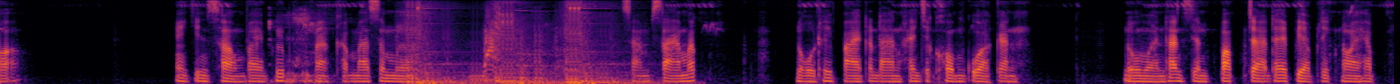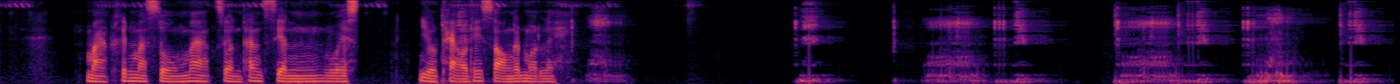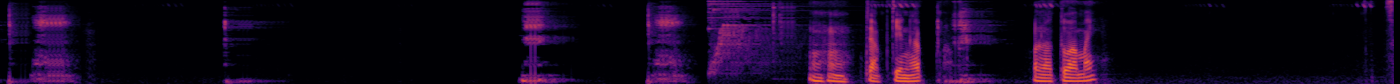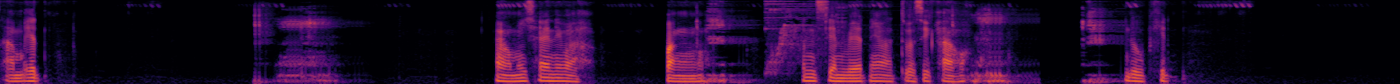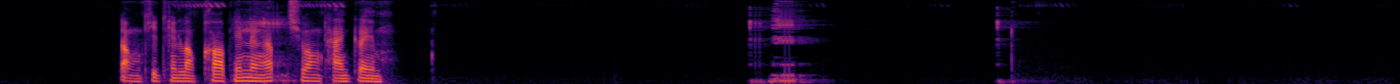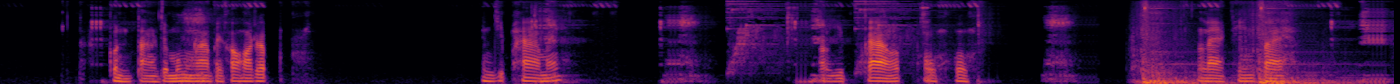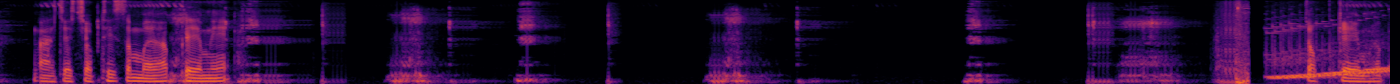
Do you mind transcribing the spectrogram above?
ให้กินสองไปปึ๊บมากลับมาเสมอสามสามครับโดที่ปลายกระดานใครจะคมกว่ากัน ดูเหมือนท่านเซียนป๊อปจะได้เปรียบเล็กน้อยครับ หมากขึ้นมาสูงมากส่วนท่านเซียนเวสต์อยู่แถวที่สองกันหมดเลย จับกินครับคนละตัวไหมสามเอ็ดอ้าวไม่ใช่นี่ว่าฝั่งเป็นเซียนเวสเนี่ยตัวสีขาว ดูผิด ต้องคิดให้รอบคอบนิดนึงครับ ช่วงท้ายเกม คนต่างจะมุ่งหน้าไปเข้าฮอตครับเป็นยี่ห้าไหมเอายี่เก้าครับ โอ้โหแหลกทิ้งไปน่าจะจบที่เสมอครับเกมนี้ จบเกมครับ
